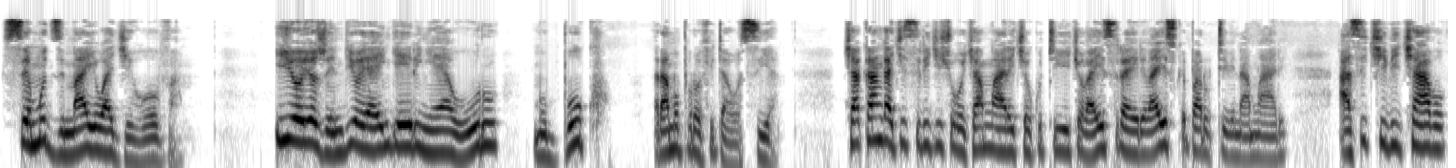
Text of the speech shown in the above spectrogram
semudzimai wajehovha iyoyo zvendiyo yainge iri nyaya huru mubhuku ramuprofita hosiya. Chakanga chisiri chishuwo chamwari chekuti icho vaisraeri vaiswe parutivi namwari asi chivi chavo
